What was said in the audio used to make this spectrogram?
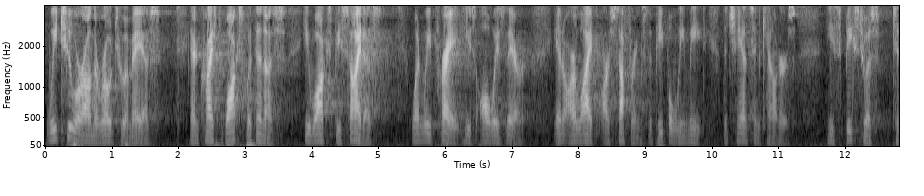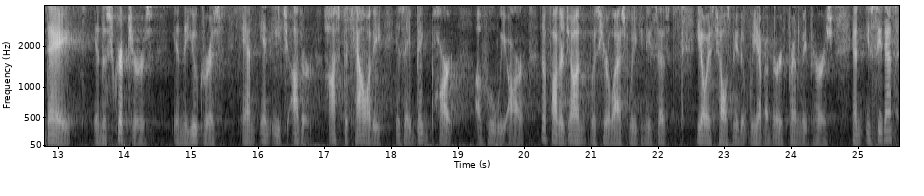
We too are on the road to Emmaus, and Christ walks within us. He walks beside us. When we pray, He's always there in our life, our sufferings, the people we meet, the chance encounters. He speaks to us today in the scriptures, in the Eucharist, and in each other. Hospitality is a big part of who we are. You know, Father John was here last week, and he says he always tells me that we have a very friendly parish. And you see, that's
